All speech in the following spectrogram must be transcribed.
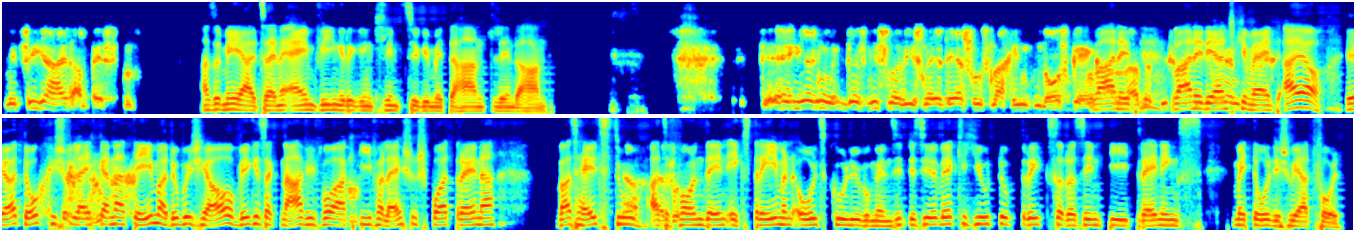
mit Sicherheit am besten. Also mehr als seine einfingerigen Klimmzüge mit der Handel in der Hand. Jürgen, das wissen wir, wie schnell der Schuss nach hinten losgehen war kann. Nicht, war nicht ernst gemeint. Ah ja, ja doch, ist vielleicht gerne ein Thema. Du bist ja auch, wie gesagt, nach wie vor aktiver Leistungssporttrainer. Was hältst du ja, also, also, von den extremen Oldschool-Übungen? Sind das hier wirklich YouTube-Tricks oder sind die Trainings methodisch wertvoll?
